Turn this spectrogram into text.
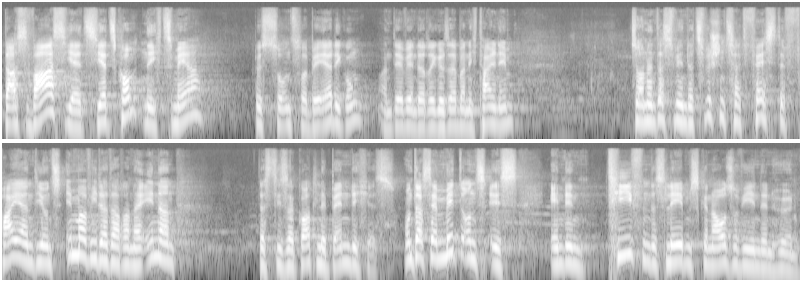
das war's jetzt, jetzt kommt nichts mehr, bis zu unserer Beerdigung, an der wir in der Regel selber nicht teilnehmen, sondern dass wir in der Zwischenzeit Feste feiern, die uns immer wieder daran erinnern, dass dieser Gott lebendig ist und dass er mit uns ist in den Tiefen des Lebens genauso wie in den Höhen.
